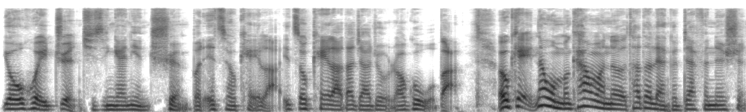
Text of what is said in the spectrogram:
优惠券其实应该念券，but it's okay 啦，it's okay 啦，大家就饶过我吧。OK，那我们看完了它的两个 definition，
